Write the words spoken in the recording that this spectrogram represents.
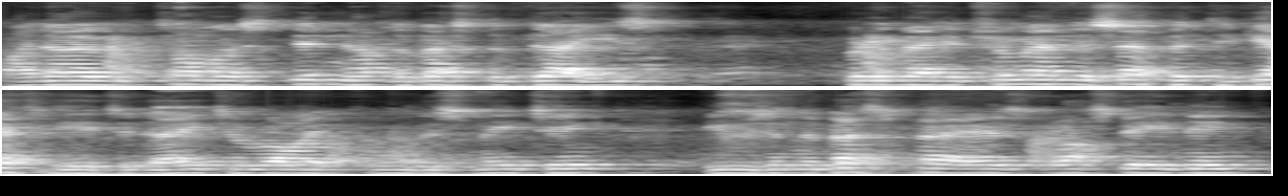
I know Thomas didn't have the best of days, but he made a tremendous effort to get here today to ride for this meeting. He was in the best pairs last evening.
